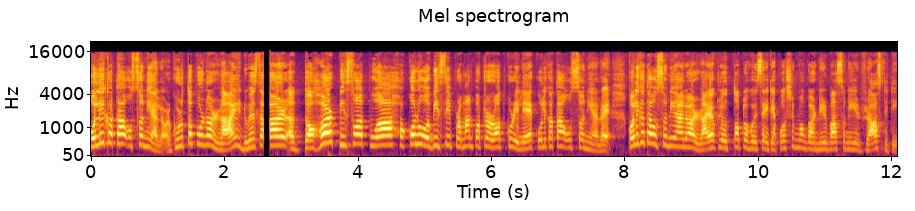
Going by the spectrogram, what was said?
কলিকতা উচ্চ ন্যায়ালয়ৰ গুৰুত্বপূৰ্ণ ৰায় দুহেজাৰ দহৰ পিছত পোৱা সকলো অ' বি চি প্ৰমাণ পত্ৰ ৰদ কৰিলে কলিকতা উচ্চ ন্যায়ালয়ে। কলিকতা উচ্চ ন্যায়ালয়ৰ ৰায়ক লৈ উত্তপ্ত হৈছে এতিয়া পশ্চিমবংগৰ নিৰ্বাচনী ৰাজনীতি।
